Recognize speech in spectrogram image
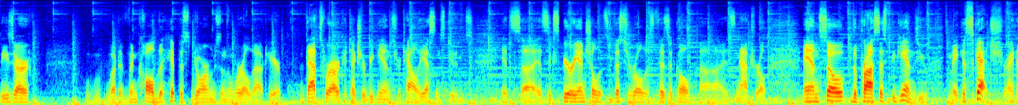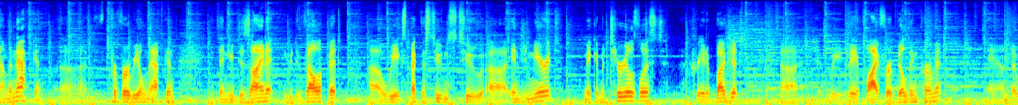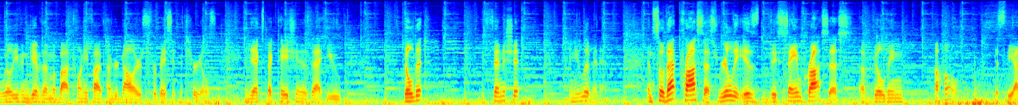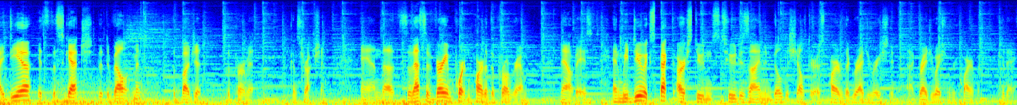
These are what have been called the hippest dorms in the world out here. That's where architecture begins for Taliesin students. It's, uh, it's experiential, it's visceral, it's physical, uh, it's natural. And so the process begins. You make a sketch, right, on the napkin, uh, proverbial napkin. Then you design it, you develop it. Uh, we expect the students to uh, engineer it, make a materials list, create a budget. Uh, we, they apply for a building permit and uh, we'll even give them about $2,500 for basic materials. And the expectation is that you build it, you finish it, and you live in it. And so that process really is the same process of building a home. It's the idea, it's the sketch, the development, the budget, the permit, construction. And uh, so that's a very important part of the program nowadays. And we do expect our students to design and build a shelter as part of their graduation, uh, graduation requirement today.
